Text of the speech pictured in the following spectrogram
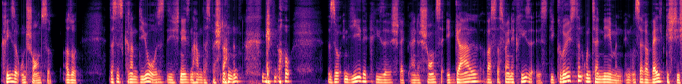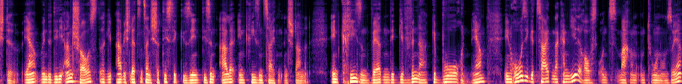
Krise und Chance. Also das ist grandios. Die Chinesen haben das verstanden. genau so in jede Krise steckt eine Chance, egal was das für eine Krise ist. Die größten Unternehmen in unserer Weltgeschichte, ja, wenn du dir die anschaust, da habe ich letztens eine Statistik gesehen, die sind alle in Krisenzeiten entstanden. In Krisen werden die Gewinner geboren, ja. In rosige Zeiten, da kann jeder raus und machen und tun und so, ja.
